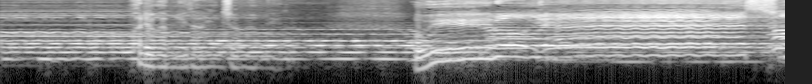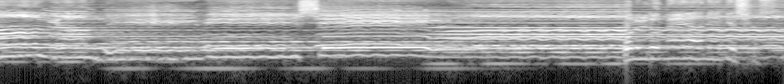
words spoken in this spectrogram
성령님이시여 환영합니다. 인정합니다. 위로의 성령님이시여 오늘도 내 안에 계셨소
